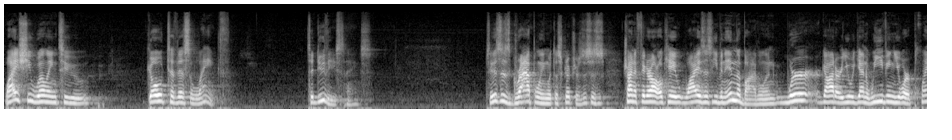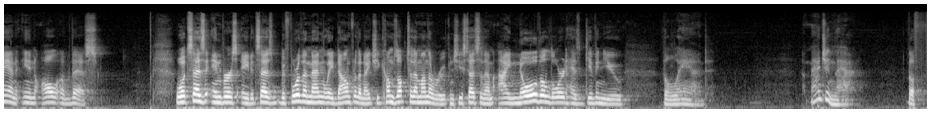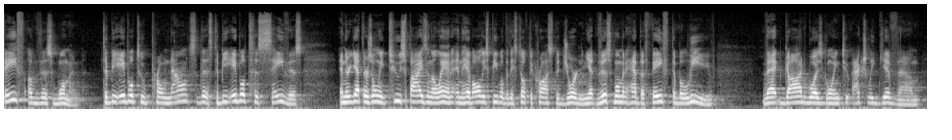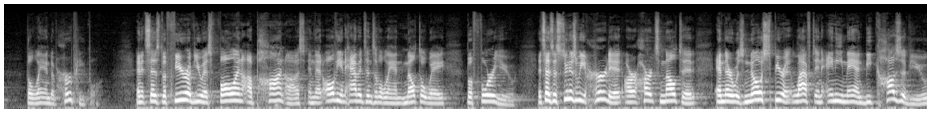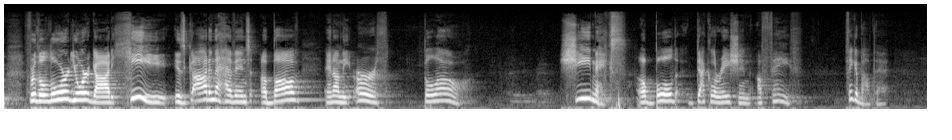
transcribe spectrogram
Why is she willing to go to this length to do these things? See, this is grappling with the scriptures. This is trying to figure out, okay, why is this even in the Bible? And where, God, are you again weaving your plan in all of this? Well, it says in verse 8, it says, Before the men lay down for the night, she comes up to them on the roof and she says to them, I know the Lord has given you the land. Imagine that. The faith of this woman to be able to pronounce this, to be able to say this and there, yet there's only two spies in the land, and they have all these people that they still have to cross the Jordan. Yet this woman had the faith to believe that God was going to actually give them the land of her people. And it says, The fear of you has fallen upon us, and that all the inhabitants of the land melt away before you. It says, As soon as we heard it, our hearts melted, and there was no spirit left in any man because of you. For the Lord your God, He is God in the heavens above and on the earth below. She makes a bold declaration of faith. Think about that.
